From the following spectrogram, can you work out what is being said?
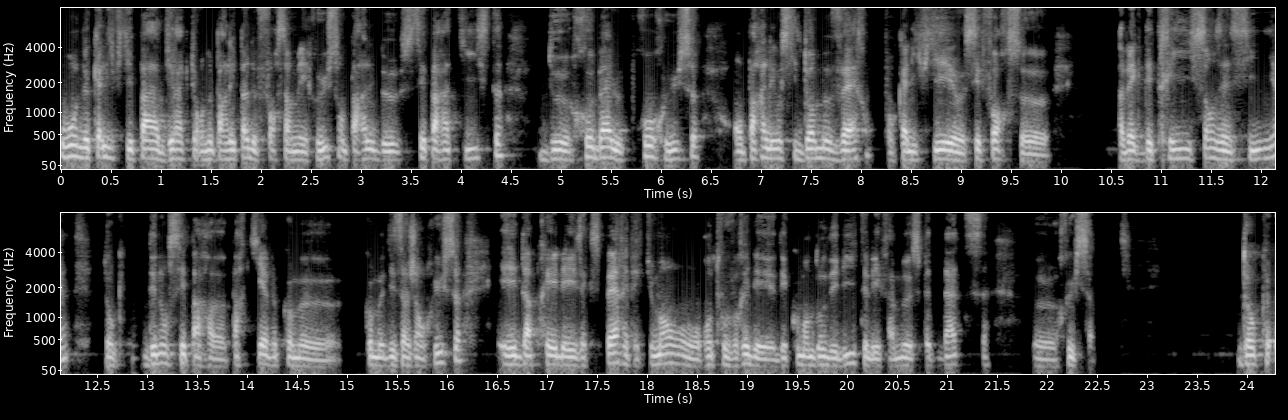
où on ne qualifiait pas directement, on ne parlait pas de forces armées russes, on parlait de séparatistes, de rebelles pro-russes, on parlait aussi d'hommes verts pour qualifier ces forces avec des treillis sans insigne, donc dénoncées par, par Kiev comme comme des agents russes. Et d'après les experts, effectivement, on retrouverait des, commandos d'élite, les fameux Spetsnaz euh, russes. Donc,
